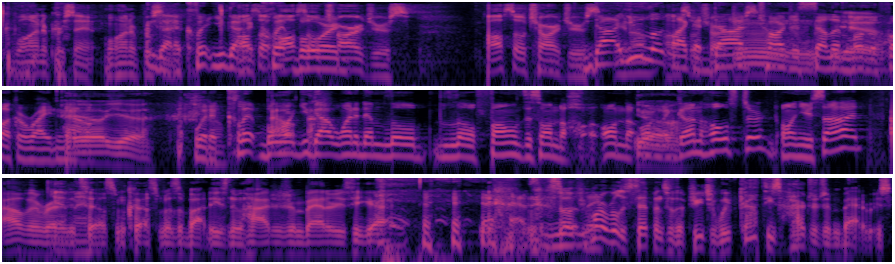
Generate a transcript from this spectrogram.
100%. 100%. You got a clip- you got a also, clipboard. Also Chargers. Also Chargers. Dog, you, know? look like a Chargers. Dodge Charger selling yeah. motherfucker right now. Hell yeah! With a clipboard, you got one of them little little phones that's on the on the on the gun holster on your side. I've been ready Yeah, to man. tell some customers about these new hydrogen batteries he got. so if you want to really step into the future, we've got these hydrogen batteries,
